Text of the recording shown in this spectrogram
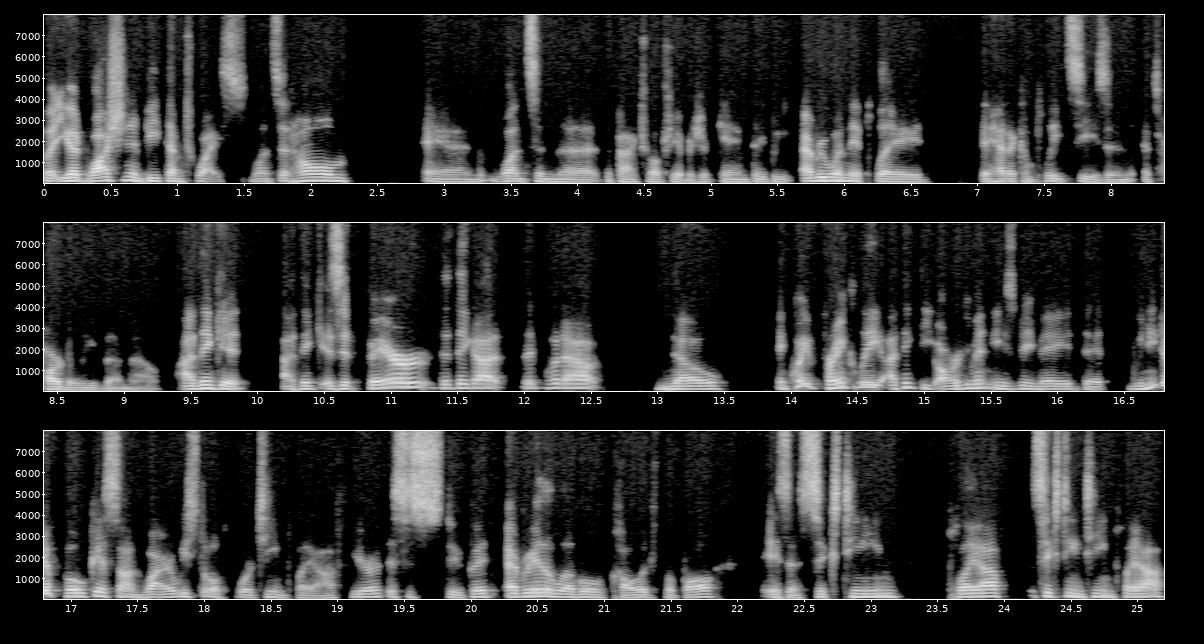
But you had Washington beat them twice, once at home and once in the, the Pac 12 championship game. They beat everyone they played. They had a complete season. It's hard to leave them out. I think it I think is it fair that they got they put out? No. And quite frankly, I think the argument needs to be made that we need to focus on why are we still a 14 playoff here? This is stupid. Every other level of college football is a 16 playoff, 16 team playoff.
